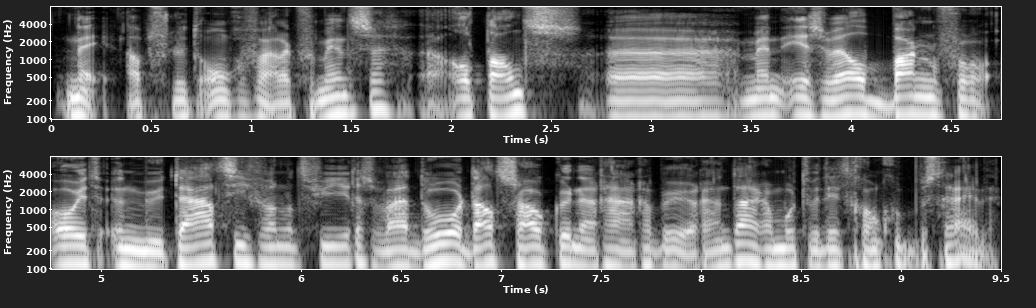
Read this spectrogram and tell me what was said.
Nee, absoluut ongevaarlijk voor mensen. Althans, uh, men is wel bang voor ooit een mutatie van het virus, waardoor dat zou kunnen gaan gebeuren. En daarom moeten we dit gewoon goed bestrijden.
